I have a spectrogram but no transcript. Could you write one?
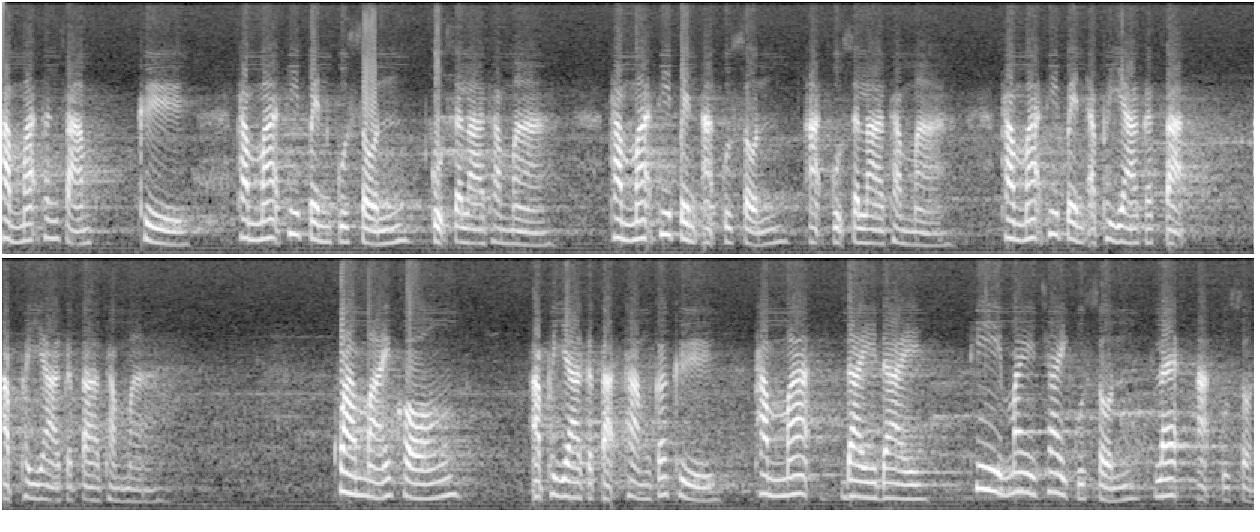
ธรรมะทั้งสามคือ ธรรมะที่เป็นกุศล กุศลาธรรมา ธรรมะที่เป็นอกุศล อกุศลาธรรมา ธรรมะที่เป็นอัพยากตะ อัพยากตาธรรมา ความหมายของ อัพยากตะธรรมก็คือ ธรรมะใด ๆ ที่ไม่ใช่กุศลและอกุศล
